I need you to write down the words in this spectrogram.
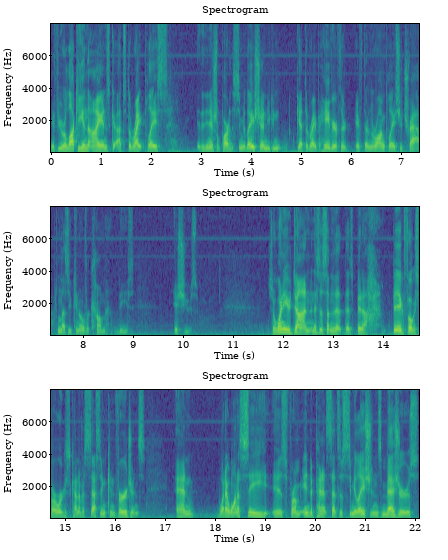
If you were lucky and the ions got to the right place in the initial part of the simulation, you can get the right behavior. If they're, if they're in the wrong place, you're trapped unless you can overcome these issues. So when are you're done, and this is something that, that's been a big focus of our work, is kind of assessing convergence. And what I want to see is from independent sets of simulations, measures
